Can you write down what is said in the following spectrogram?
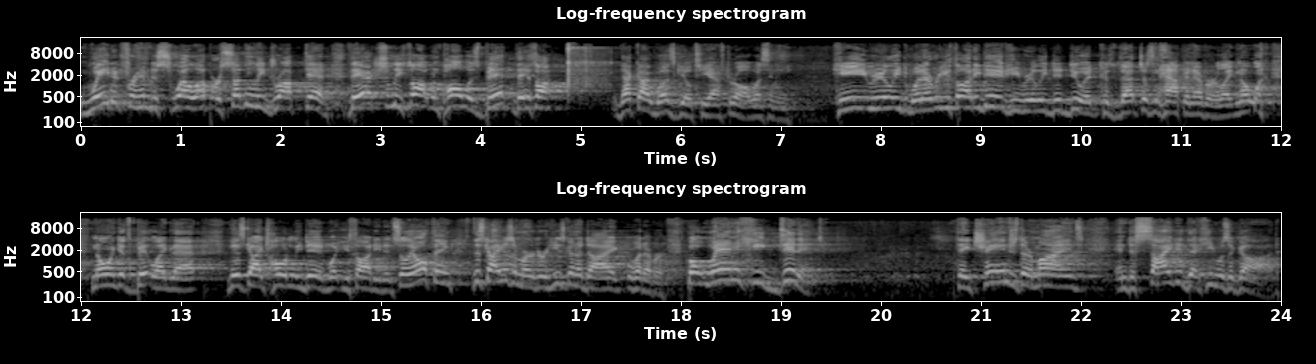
waited for him to swell up or suddenly drop dead. They actually thought when Paul was bit, they thought, that guy was guilty after all, wasn't he? He really, whatever you thought he did, he really did do it because that doesn't happen ever. Like, no one, no one gets bit like that. This guy totally did what you thought he did. So they all think this guy is a murderer, he's going to die, whatever. But when he didn't, they changed their minds and decided that he was a god.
